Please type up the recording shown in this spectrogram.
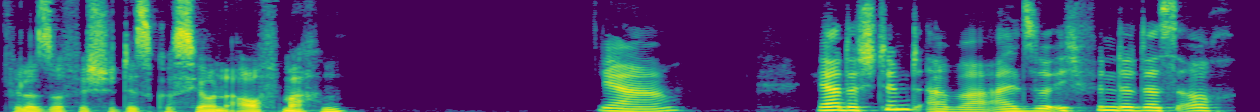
philosophische Diskussion aufmachen? Ja. Ja, das stimmt aber. Also ich finde das auch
